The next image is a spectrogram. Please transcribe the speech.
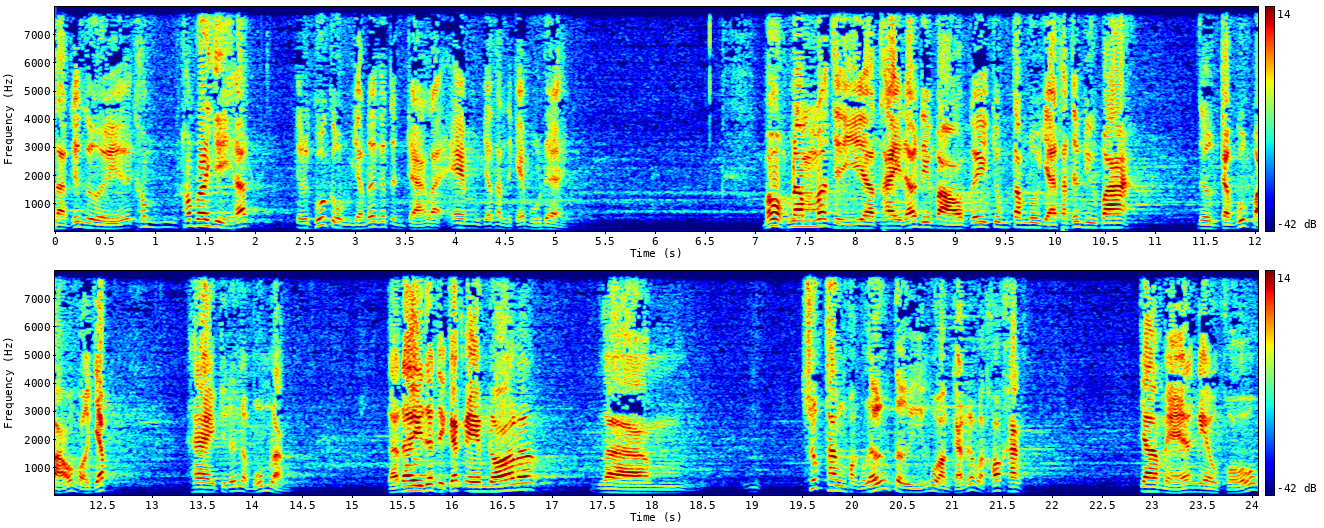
là cái người không không ra gì hết. Cho nên cuối cùng dẫn đến cái tình trạng là em trở thành kẻ bụi đề. Mỗi một năm á, thì à, thầy đã đi vào cái trung tâm nuôi dạy thanh thiếu niên ba đường trần quốc bảo gọi dấp hai cho đến là bốn lần. Tại đây đó thì các em đó đó là xuất thân phần lớn từ những hoàn cảnh rất là khó khăn. Cha mẹ nghèo khổ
